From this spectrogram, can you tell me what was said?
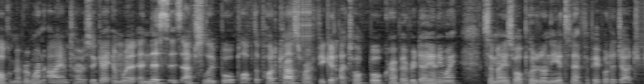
Welcome everyone, I am Torusuke and we're and this is Absolute Bullplop, the podcast where I figured I talk bullcrap every day anyway, so may as well put it on the internet for people to judge.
